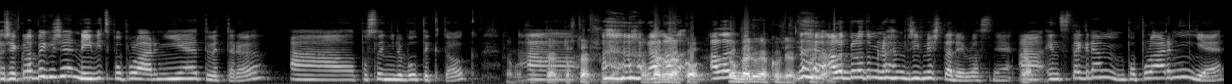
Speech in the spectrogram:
Řekla bych, že nejvíc populární je Twitter, a poslední dobou TikTok. Samozřejmě, a... to, to, to je všude. To, no, beru ale, jako, ale, to beru jako, že Ale bylo to mnohem dřív než tady vlastně. A jo. Instagram populární je,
